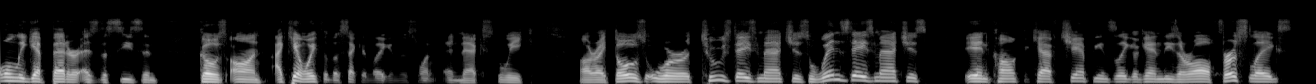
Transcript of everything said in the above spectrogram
only get better as the season goes on. I can't wait for the second leg in this one and next week. All right those were tuesday's matches wednesday's matches in concacaf champions league. Again these are all first legs.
